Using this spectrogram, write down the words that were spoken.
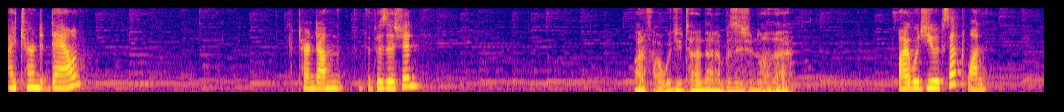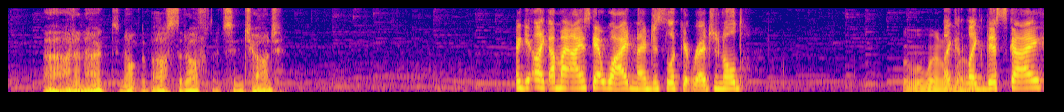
I turned it down. I turned down the, the position. Why the fuck would you turn down a position like that? Why would you accept one? Uh, I don't know, to knock the bastard off that's in charge. I get like my eyes get wide and I just look at Reginald, Well, well, like well, like this guy.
